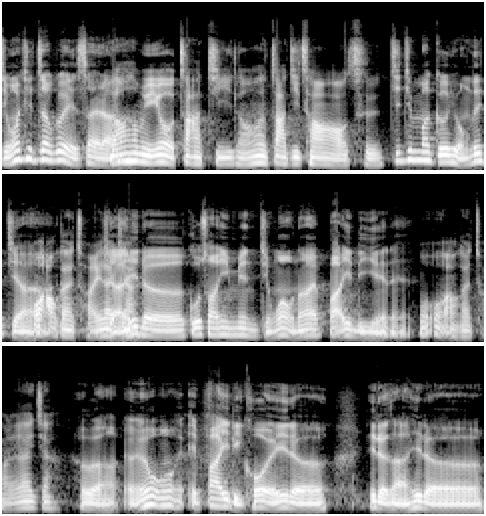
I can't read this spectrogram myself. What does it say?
几万去照顾也晒啦，然后他们也有炸鸡，然后炸鸡超好吃。最近嘛高雄在食，我后盖出来食迄个锅烧意面，几万有那百一里的呢。我我后盖出来来食。好啊，因为我一百一里块的迄个迄个啥，迄个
